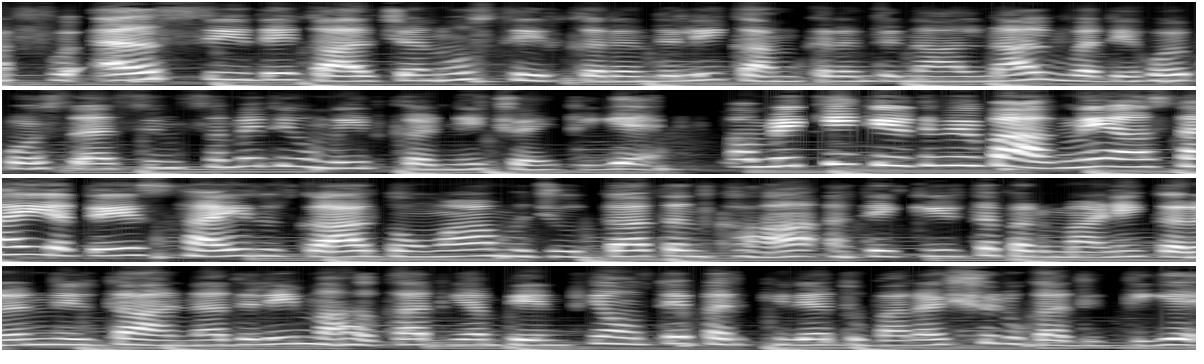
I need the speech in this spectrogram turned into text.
OFLC ਦੇ ਕਾਰਜਾਂ ਨੂੰ ਸਥਿਰ ਕਰਨ ਦੇ ਲਈ ਕੰਮ ਕਰਨ ਦੇ ਨਾਲ-ਨਾਲ ਵਧੇ ਹੋਏ ਪ੍ਰੋਸੈਸਿੰਗ ਸਮੇਂ ਦੀ ਉਮੀਦ ਕਰਨੀ ਚਾਹੀਦੀ ਹੈ। ਅਮਰੀਕੀ ਕਿਰਤ ਵਿਭਾਗ ਨੇ ਅਸਥਾਈ ਅਤੇ ਸਥਾਈ ਰੁਜ਼ਗਾਰ ਦੋਵਾਂ ਮੌਜੂਦਾ ਤਨਖਾਹ ਅਤੇ ਕਿਰਤ ਪ੍ਰਮਾਣੀਕਰਨ ਨਿਰਧਾਰਨਾਂ ਦੇ ਲਈ ਮਾਲਕਾਂ ਦੀਆਂ ਬੇਨਤੀਆਂ ਉੱਤੇ ਪ੍ਰਕਿਰਿਆ ਦੁਬਾਰਾ ਸ਼ੁਰੂ ਕਰ ਦਿੱਤੀ ਹੈ।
